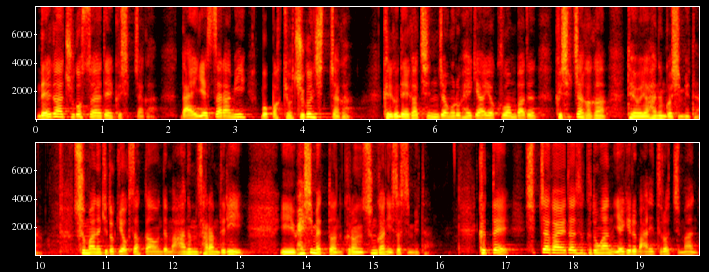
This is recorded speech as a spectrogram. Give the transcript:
내가 죽었어야 될 그 십자가, 나의 옛사람이 못 박혀 죽은 십자가, 그리고 내가 진정으로 회개하여 구원받은 그 십자가가 되어야 하는 것입니다. 수많은 기독교 역사 가운데 많은 사람들이 이 회심했던 그런 순간이 있었습니다. 그때 십자가에 대해서 그동안 얘기를 많이 들었지만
